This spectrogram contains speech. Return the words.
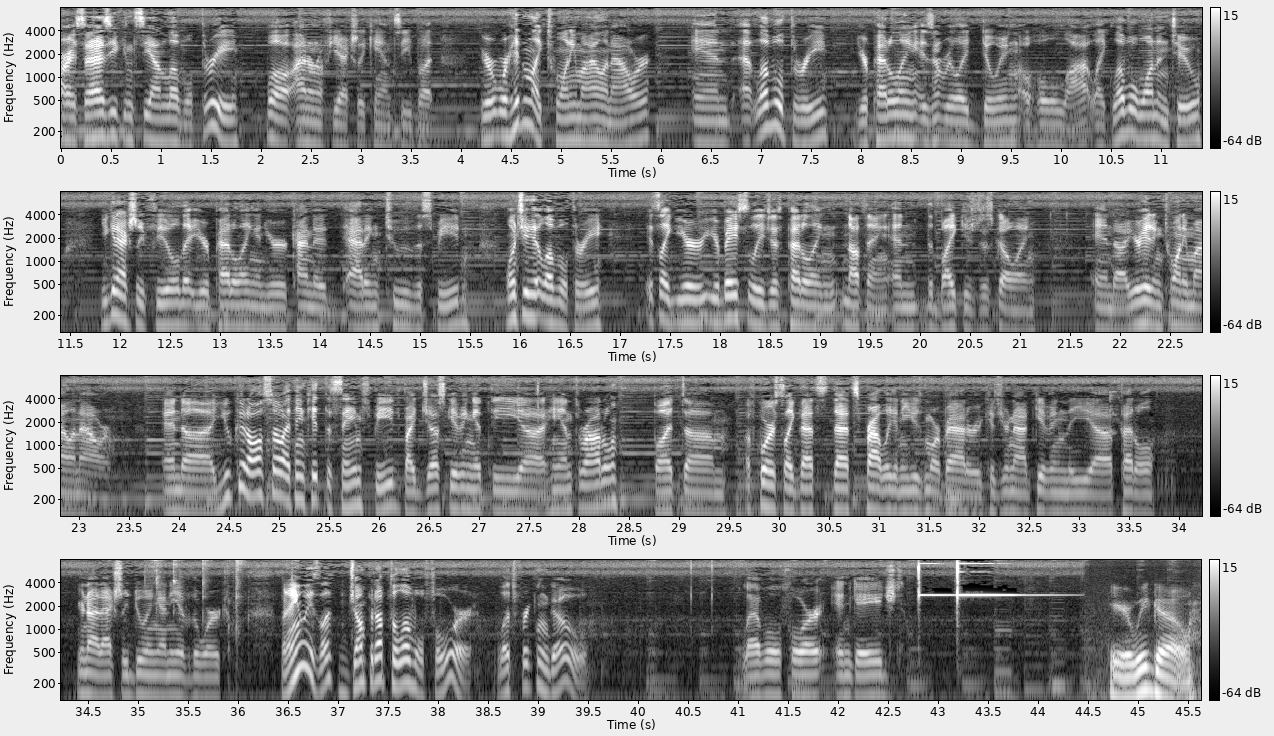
Alright, so as you can see on level 3, well, I don't know if you actually can see, but we're hitting like 20 mile an hour, and at level 3, your pedaling isn't really doing a whole lot. Like level 1 and 2, you can actually feel that you're pedaling and you're kind of adding to the speed. Once you hit level 3, it's like you're you're basically just pedaling nothing and the bike is just going and uh, you're hitting 20 mile an hour. And uh, you could also, I think, hit the same speeds by just giving it the uh, hand throttle but um, of course like that's that's probably going to use more battery because you're not giving the uh, pedal you're not actually doing any of the work. But anyways let's jump it up to level 4 let's freaking go. Level 4 engaged. Here we go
